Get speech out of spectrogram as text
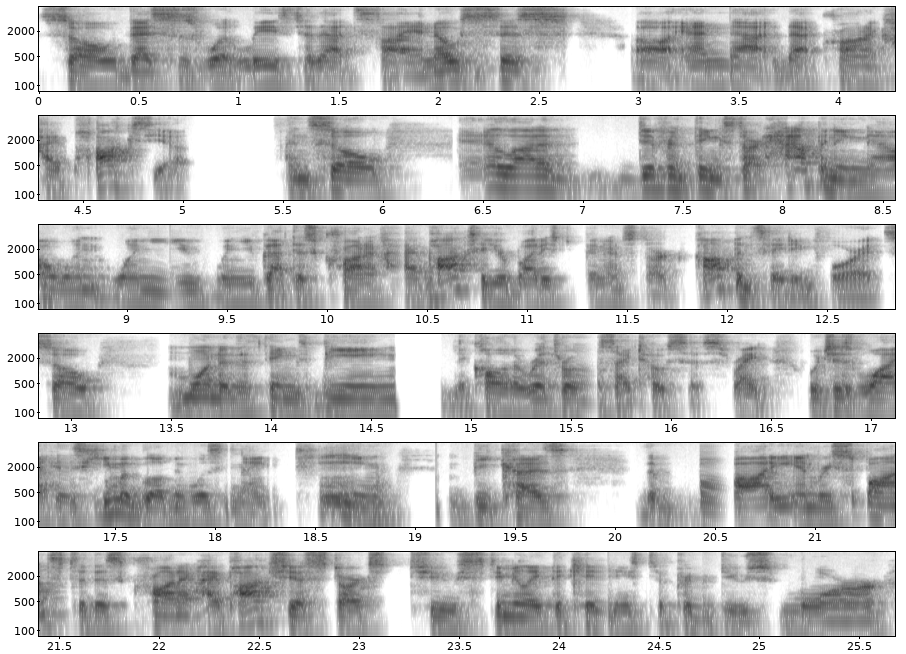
So this is what leads to that cyanosis uh, and that that chronic hypoxia. And so a lot of different things start happening now when when you when you've got this chronic hypoxia, your body's going to start compensating for it. So one of the things being they call it erythrocytosis, right? Which is why his hemoglobin was 19 because the body, in response to this chronic hypoxia, starts to stimulate the kidneys to produce more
